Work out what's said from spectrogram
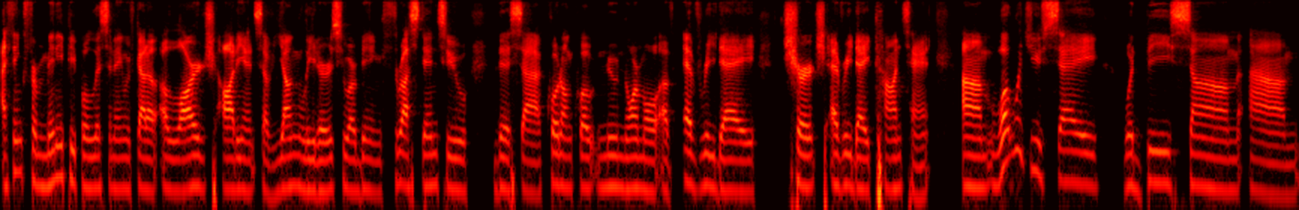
I think for many people listening, we've got a, a large audience of young leaders who are being thrust into this uh, quote unquote new normal of everyday church, everyday content. Um, what would you say? Would be some um,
